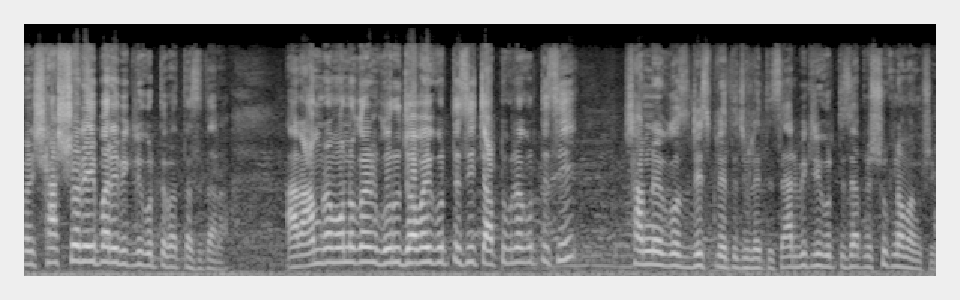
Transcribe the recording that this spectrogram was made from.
মানে সাতশোর এই পারে বিক্রি করতে পারতেছে তারা। আর আমরা মনে করেন গরু জবাই করতেছি, চার টুকরা করতেছি, সামনের গোছ ডিসপ্লেতে ঝুলাইতেছে, আর বিক্রি করতেছে আপনি শুকনা মাংসই।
